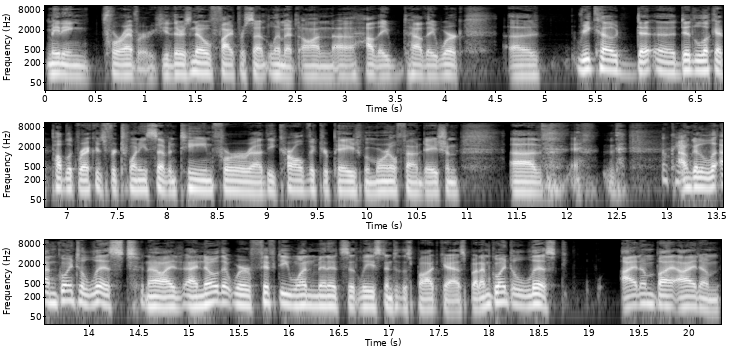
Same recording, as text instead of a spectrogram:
meaning forever. There's no five percent limit on uh, how they how they work. Uh, Rico d- uh, did look at public records for 2017 for uh, the Carl Victor Page Memorial Foundation. Uh, okay. I'm going to I'm going to list now. I, I know that we're 51 minutes at least into this podcast, but I'm going to list item by item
